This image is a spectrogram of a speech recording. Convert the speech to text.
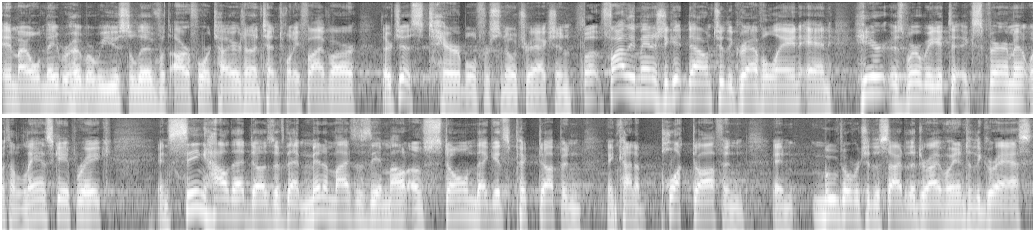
in my old neighborhood where we used to live with R4 tires on a 1025R. They're just terrible for snow traction. But finally managed to get down to the gravel lane and here is where we get to experiment with a landscape rake and seeing how that does, if that minimizes the amount of stone that gets picked up and, and kind of plucked off and, and moved over to the side of the driveway into the grass.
